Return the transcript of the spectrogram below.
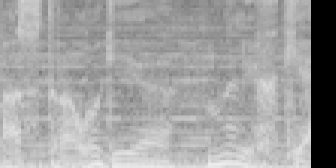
Астрология налегке.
